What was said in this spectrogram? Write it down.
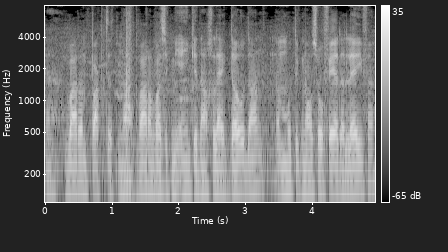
Ja, waarom pakt het nou? Waarom was ik niet één keer dan gelijk dood dan? Dan moet ik nou zo verder leven.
